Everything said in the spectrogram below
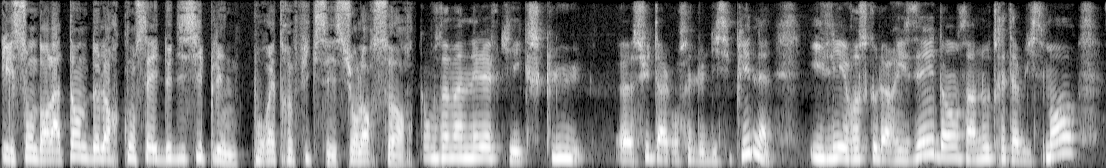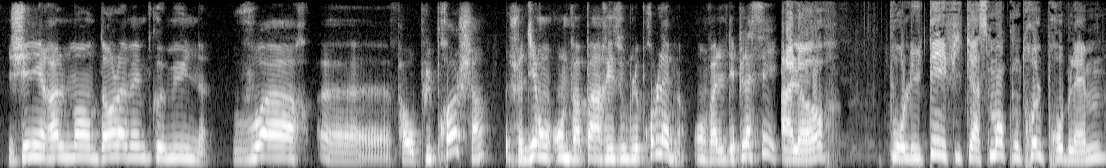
ils sont dans l'attente de leur conseil de discipline pour être fixés sur leur sort. Quand vous avez un élève qui est exclu euh, suite à un conseil de discipline, il est rescolarisé dans un autre établissement, généralement dans la même commune, voire euh, au plus proche. Hein. Je veux dire, on, ne va pas résoudre le problème, on va le déplacer. Alors pour lutter efficacement contre le problème,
